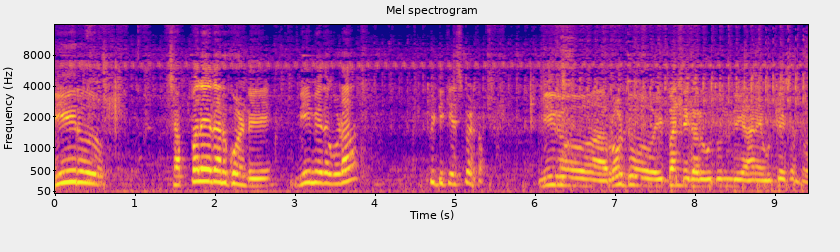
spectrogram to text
మీరు చెప్పలేదనుకోండి మీ మీద కూడా పిటి కేసు పెడతాం. మీరు ఆ, రోడ్డు ఇబ్బంది కలుగుతుంది అనే ఉద్దేశంతో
